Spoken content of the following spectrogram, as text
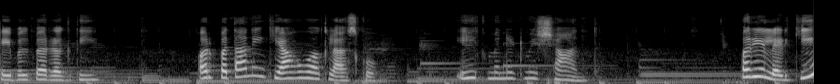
टेबल पर रख दी, और पता नहीं क्या हुआ क्लास को। एक मिनट में शांत। पर ये लड़की,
